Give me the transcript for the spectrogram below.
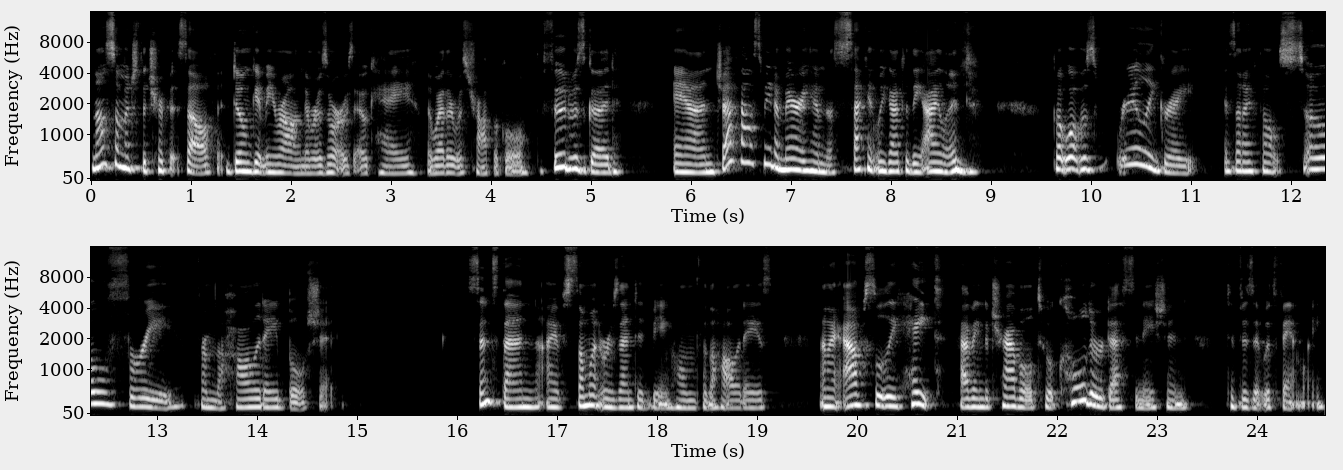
Not so much the trip itself, don't get me wrong, the resort was okay, the weather was tropical, the food was good, and Jeff asked me to marry him the second we got to the island. But what was really great is that I felt so free from the holiday bullshit. Since then, I have somewhat resented being home for the holidays, and I absolutely hate having to travel to a colder destination to visit with family.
